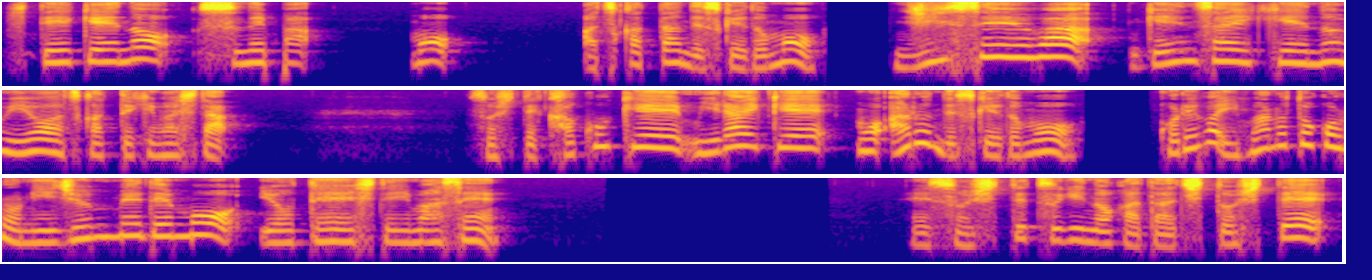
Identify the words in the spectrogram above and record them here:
否定形のスネパも扱ったんですけれども、時制は現在形のみを扱ってきました。そして過去形、未来形もあるんですけれども、これは今のところ2巡目でも予定していません。そして次の形として、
